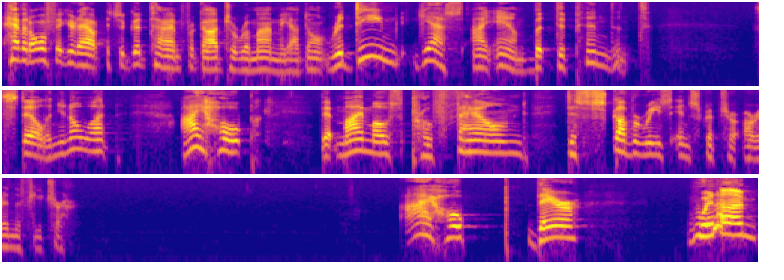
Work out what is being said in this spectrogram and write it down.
have it all figured out, it's a good time for God to remind me I don't. Redeemed, yes, I am, but dependent still. And you know what? I hope that my most profound discoveries in Scripture are in the future. I hope there, when I'm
